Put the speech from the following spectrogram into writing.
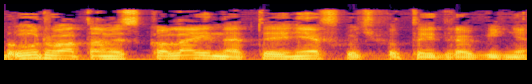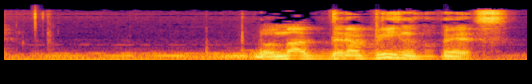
Kurwa, tam jest kolejne, ty nie wchodź po tej drabinie. Bo nad drabiną jest.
